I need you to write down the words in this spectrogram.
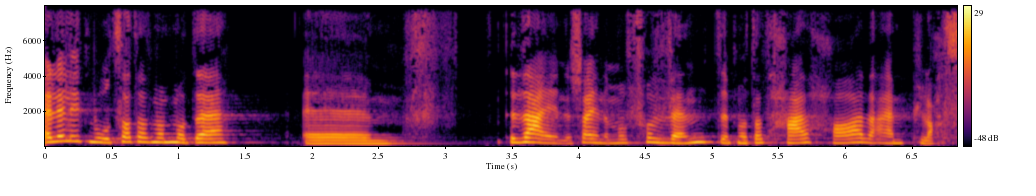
Eller litt motsatt, at man på en måte eh, regner seg innom og forventer måte at her har jeg en plass.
